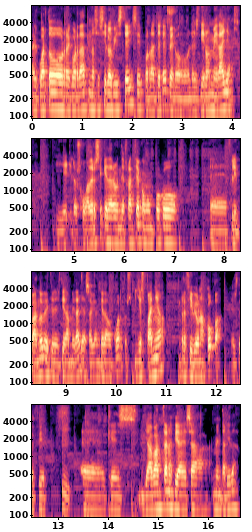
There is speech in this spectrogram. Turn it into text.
Al cuarto, recordad, no sé si lo visteis eh, por la tele, pero les dieron medallas y, los jugadores se quedaron de Francia como un poco eh, flipando de que les dieran medallas, habían quedado cuartos. Y España recibió una copa, es decir, hmm. eh, que es, ya avanzan hacia esa mentalidad.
